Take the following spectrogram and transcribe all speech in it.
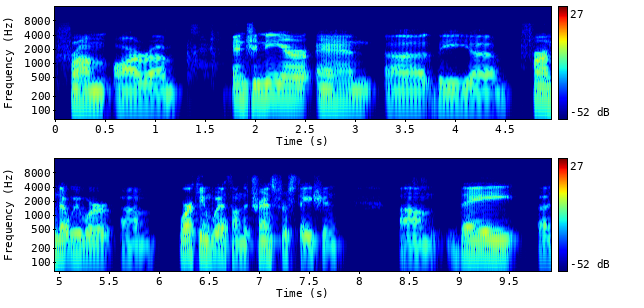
from our um, engineer and uh, the uh, firm that we were um, working with on the transfer station. Um, they uh,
